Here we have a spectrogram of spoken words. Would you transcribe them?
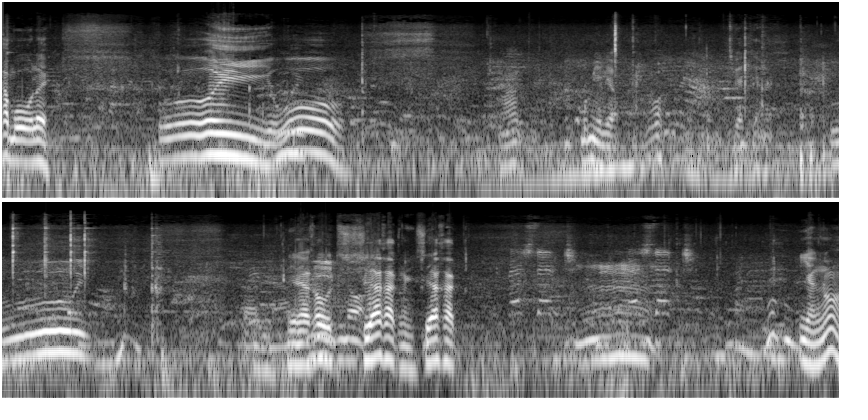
คำโอเลย โอ้ย โอ้ครับบ่มีแล้วโอ้เสียดจังเลยโอ้ยนี่แหละเขาเสือคักนี่เสือคักอืมอหย่างเนาะ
